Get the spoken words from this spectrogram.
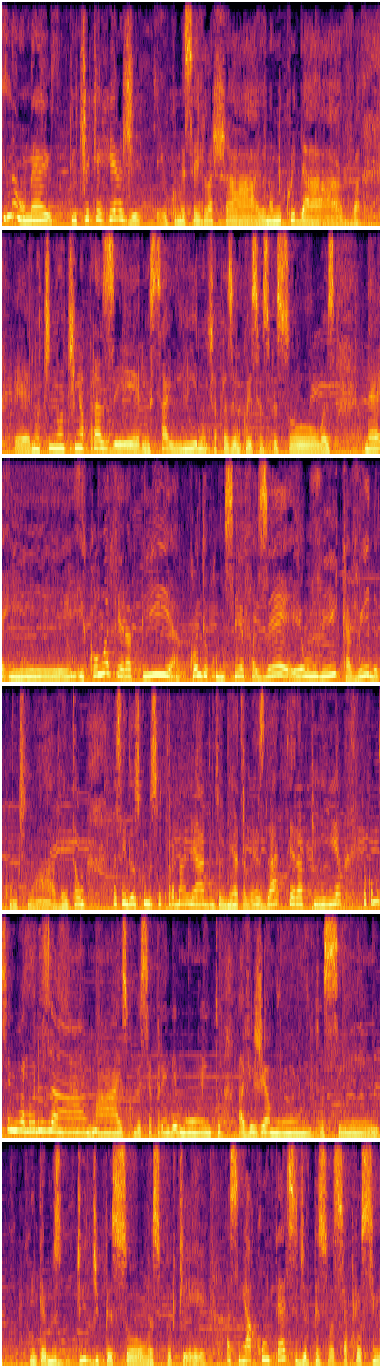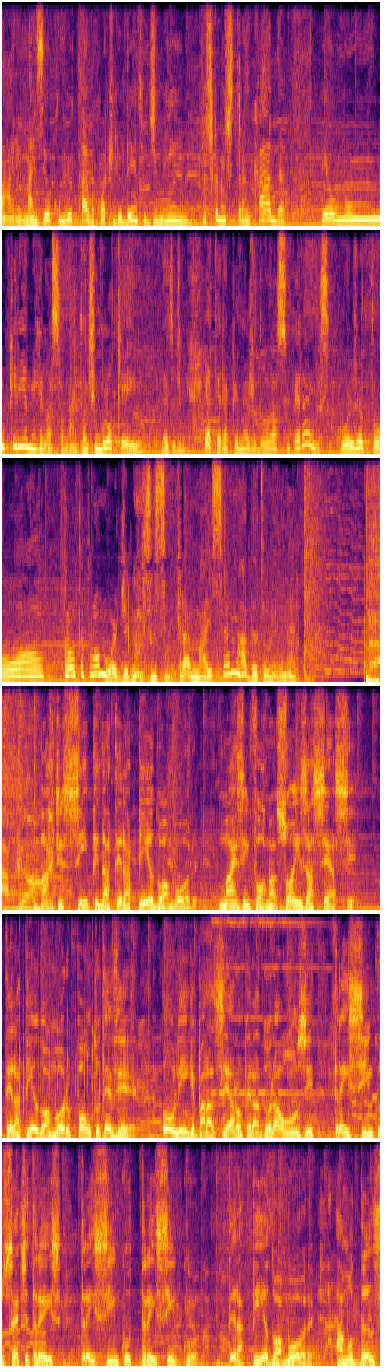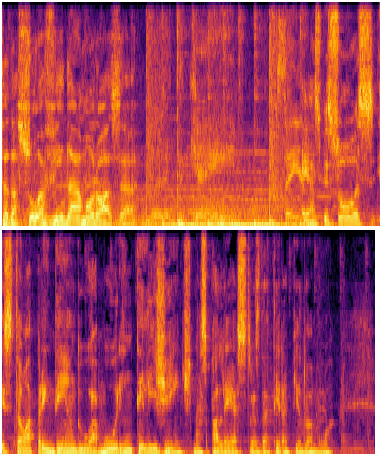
que não, né? Eu tinha que reagir. Eu comecei a relaxar, eu não me cuidava, é, não, não tinha prazer em sair, não tinha prazer em conhecer as pessoas, né? E, e com a terapia, quando eu comecei a fazer, eu vi que a vida continuava. Então, assim, Deus começou a trabalhar dentro de mim através da terapia. Eu comecei a me valorizar mais, comecei a aprender muito, a vigiar muito, assim, em termos de, de pessoas, porque, assim, acontece de pessoas se aproximarem, mas eu, como eu estava com aquilo dentro de mim, praticamente trancada, eu não, não queria me relacionar. Então tinha um bloqueio dentro de mim. E a terapia me ajudou a superar isso. Hoje eu estou pronta para o amor, digamos assim, para mais ser amada também, né? Participe da Terapia do Amor. Mais informações acesse terapia do amor.tv ou ligue para 0 operadora 11 3573 3535. Terapia do Amor, a mudança da sua vida amorosa. É, as pessoas estão aprendendo o amor inteligente nas palestras da terapia do amor.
